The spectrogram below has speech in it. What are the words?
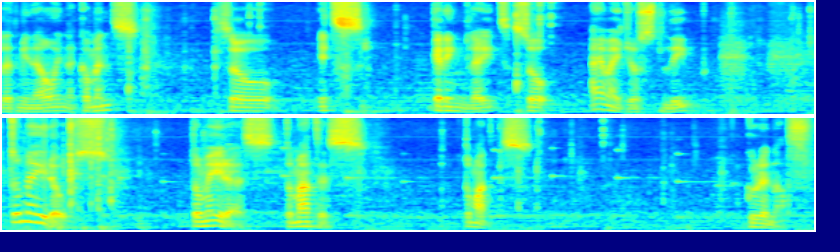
let me know in the comments so it's getting late so I might just sleep tomatoes tomatoes tomatoes tomatoes Good enough.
